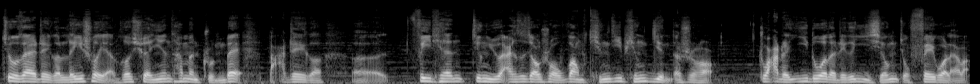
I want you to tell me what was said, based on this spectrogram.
就在这个镭射眼和炫音他们准备把这个呃飞天鲸鱼 X 教授往停机坪引的时候。抓着伊多的这个异形就飞过来了，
